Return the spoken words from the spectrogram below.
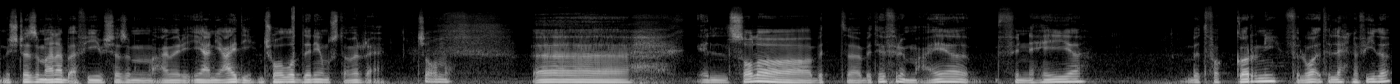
مش لازم أنا أبقى فيه مش لازم عامر يعني عادي. إن شاء الله الدنيا مستمرة يعني. إن شاء الله. آه الصلاة بت بتفرق معايا في إن هي بتفكرني في الوقت اللي إحنا فيه ده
